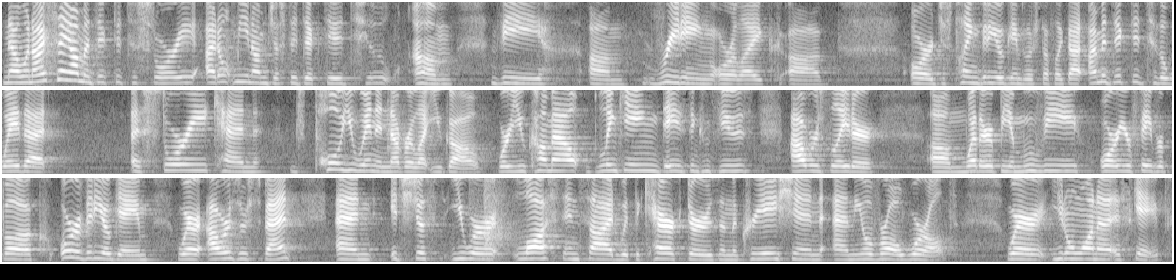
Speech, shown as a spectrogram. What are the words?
Now, when I say I'm addicted to story, I don't mean I'm just addicted to um, the um, reading or like uh, or just playing video games or stuff like that. I'm addicted to the way that a story can pull you in and never let you go, where you come out blinking, dazed and confused, hours later, um, whether it be a movie or your favorite book or a video game, where hours are spent and it's just you were lost inside with the characters and the creation and the overall world, where you don't want to escape.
